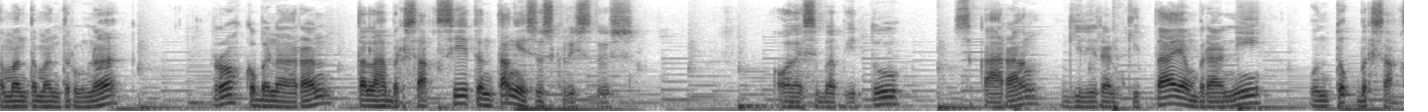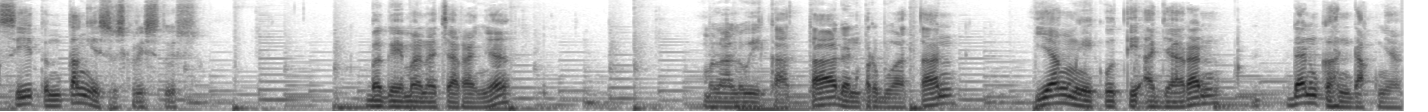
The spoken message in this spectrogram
Teman-teman teruna, roh kebenaran telah bersaksi tentang Yesus Kristus. Oleh sebab itu, sekarang giliran kita yang berani untuk bersaksi tentang Yesus Kristus. Bagaimana caranya? Melalui kata dan perbuatan yang mengikuti ajaran dan kehendaknya.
